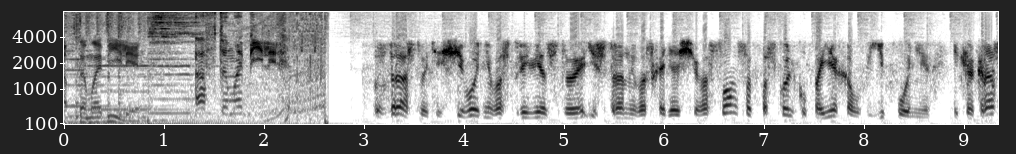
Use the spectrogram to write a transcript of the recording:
Автомобили. Автомобили. Здравствуйте! Сегодня вас приветствую из страны восходящего солнца, поскольку поехал в Японию. И как раз,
